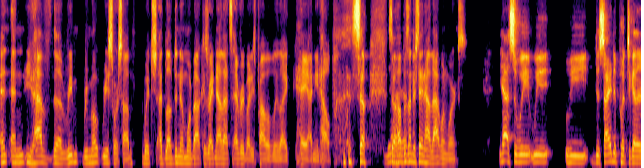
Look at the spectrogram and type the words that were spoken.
And and you have the re- remote resource hub, which I'd love to know more about because right now that's everybody's probably like, "Hey, I need help." so yeah, so help yeah. us understand how that one works. Yeah, so we we we decided to put together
